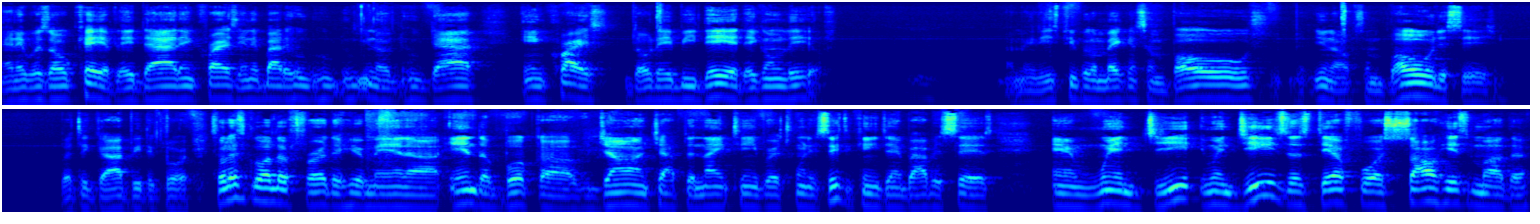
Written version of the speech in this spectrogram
and it was okay if they died in Christ. Anybody who, who who, you know who died in Christ, though they be dead, they gonna live. I mean, these people are making some bold, you know, some bold decisions. But to God be the glory. So let's go a little further here, man. Uh, in the book of John, chapter 19, verse 26, the King James Bible says, And when, G- when Jesus therefore saw his mother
